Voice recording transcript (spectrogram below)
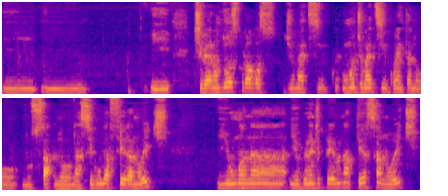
e, e, e tiveram duas provas de 1,50m, uma de 1,50m no, no, no, na segunda-feira à noite e uma na e o Grande Prêmio na terça noite.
